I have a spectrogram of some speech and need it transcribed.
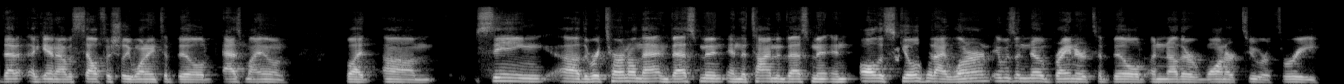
that again I was selfishly wanting to build as my own. But um, seeing uh, the return on that investment and the time investment and all the skills that I learned, it was a no brainer to build another one or two or three.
